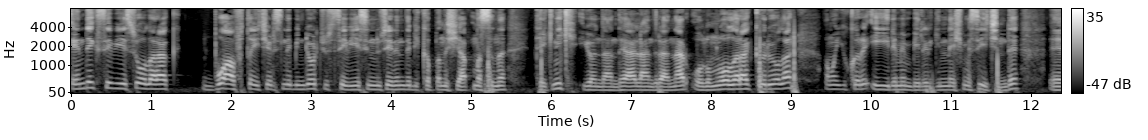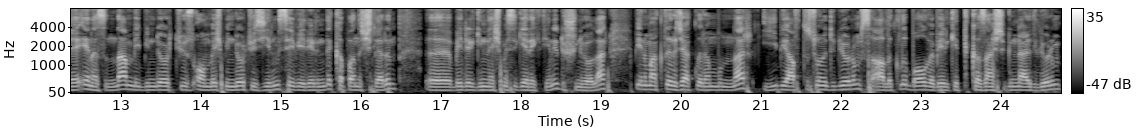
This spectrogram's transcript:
endeks seviyesi olarak bu hafta içerisinde 1400 seviyesinin üzerinde bir kapanış yapmasını teknik yönden değerlendirenler olumlu olarak görüyorlar. Ama yukarı eğilimin belirginleşmesi için de e, en azından bir 1415-1420 seviyelerinde kapanışların e, belirginleşmesi gerektiğini düşünüyorlar. Benim aktaracaklarım bunlar. İyi bir hafta sonu diliyorum. Sağlıklı, bol ve bereketli kazançlı günler diliyorum.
